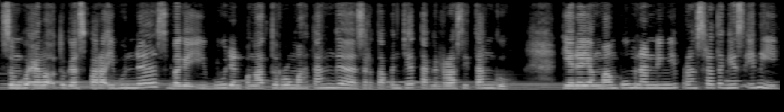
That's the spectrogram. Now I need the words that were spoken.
Sungguh elok tugas para ibunda sebagai ibu dan pengatur rumah tangga serta pencetak generasi tangguh. Tiada yang mampu menandingi peran strategis ini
